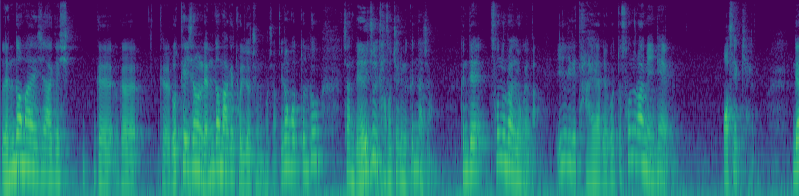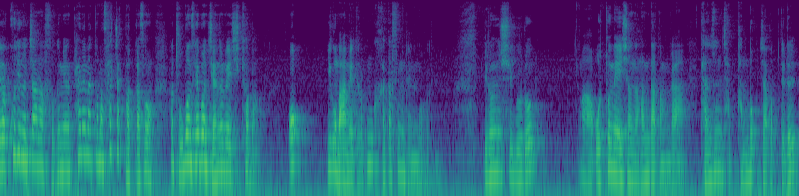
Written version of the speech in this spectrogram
randomize하게 시, 그, 그, 그 로테이션을 random하게 돌려주는 거죠. 이런 것들도 한 4줄, 5줄이면 끝나죠 근데 손으로 하려고 해봐. 일일이 다 해야 되고 또 손으로 하면 이게 어색해요. 내가 코딩을 짜놨어. 그러면 파라미터만 살짝 바꿔서 한 두 번, 세 번 generate 시켜봐. 어? 이거 마음에 들어. 그럼 그거 갖다 쓰면 되는 거거든요. 이런 식으로 어, 오토메이션을 한다던가 단순 자, 반복 작업들을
